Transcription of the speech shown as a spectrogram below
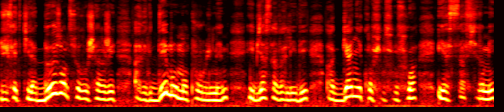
du fait qu'il a besoin de se recharger avec des moments pour lui-même, eh bien ça va l'aider à gagner confiance en soi et à s'affirmer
